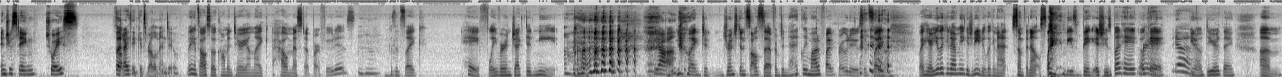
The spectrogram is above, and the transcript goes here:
interesting choice, but So- I think it's relevant too. I think it's also a commentary on like how messed up our food is, Mm-hmm. because it's like, hey, flavor injected meat, yeah. like ge- drenched in salsa from genetically modified produce. It's like. yeah. Like, hey, are you looking at me? Because you need to be looking at something else, like these big issues. But hey, okay, Right. Yeah. you know, do your thing. Um,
